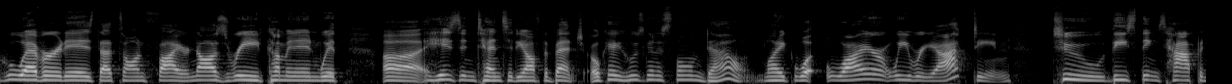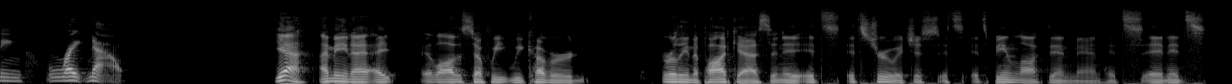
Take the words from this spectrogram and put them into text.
whoever it is that's on fire, Naz Reid coming in with uh his intensity off the bench. Okay, who's going to slow him down? Like what why aren't we reacting to these things happening right now? Yeah, I mean, I, I a lot of the stuff we we covered early in the podcast, and it, it's it's true. It's just it's it's being locked in, man. It's and it's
